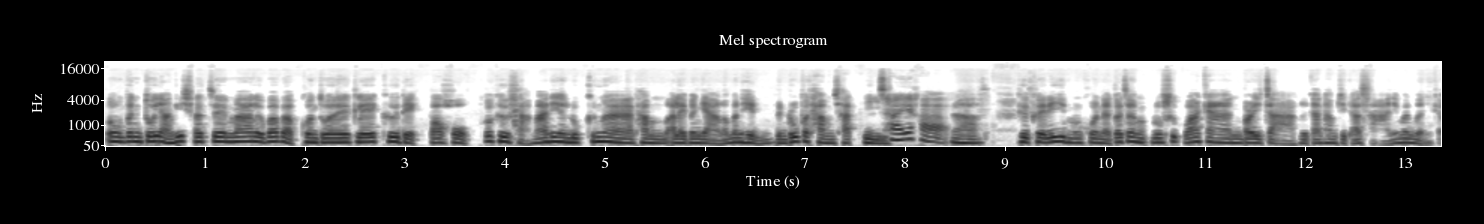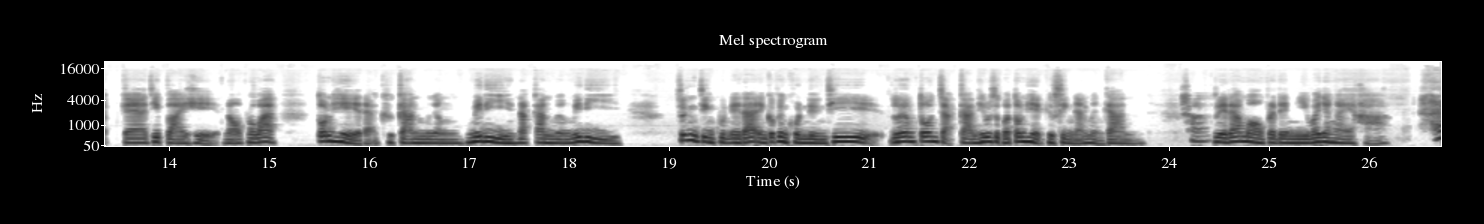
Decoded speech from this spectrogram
โอ้เป็นตัวอย่างที่ชัดเจนมากเลยว่าแบบคนตัวเล็กๆ คือเด็กป .6 ก็คือสามารถที่จะลุกขึ้นมาทำอะไรบางอย่าง แล้วมันเห็นเป็นรูปธรรมชัดดี ใช่ค่ะนะคะคือเคยได้ยินบางคนน่ะก็จะรู้สึกว่าการบริจาคหรือการทำจิตอาสานี่มันเหมือนกับแก้ที่ปลายเหตุเนาะเพราะว่าต้นเหตุอะคือการเมืองไม่ดีนักการเมืองไม่ดี ซึ่งจริงคุณเอดาเองก็เป็นคนหนึ่งที่เริ่มต้นจากการที่รู้สึกว่าต้นเหตุคือสิ่งนั้นเหมือนกันคุณเอดามองประเด็นนี้ว่ายังไงคะถ้า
